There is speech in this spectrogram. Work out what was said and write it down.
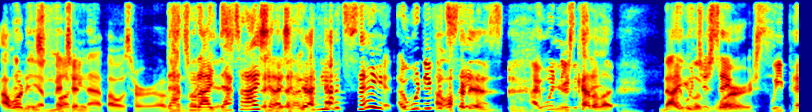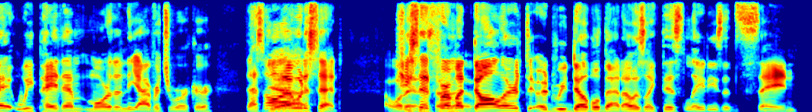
I wouldn't even mention that if I was her. I That's what I. yeah. That's what I said. I said I wouldn't even say it. I wouldn't I even say would've- that. I wouldn't you just kind of like now I you would look just worse. say we pay we pay them more than the average worker. That's all I would have said. She said said from a dollar to and we doubled that. I was like, this lady's insane.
